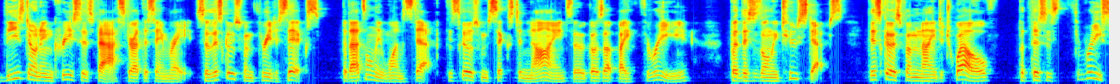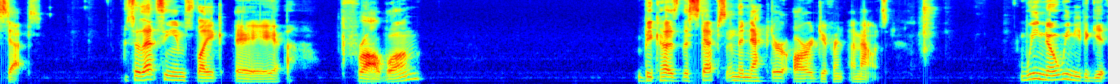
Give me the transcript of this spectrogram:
these don't increase as fast or at the same rate. So this goes from 3 to 6, but that's only one step. This goes from 6 to 9, so it goes up by 3, but this is only two steps. This goes from 9 to 12, but this is three steps. So that seems like a problem because the steps and the nectar are different amounts. We know we need to get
